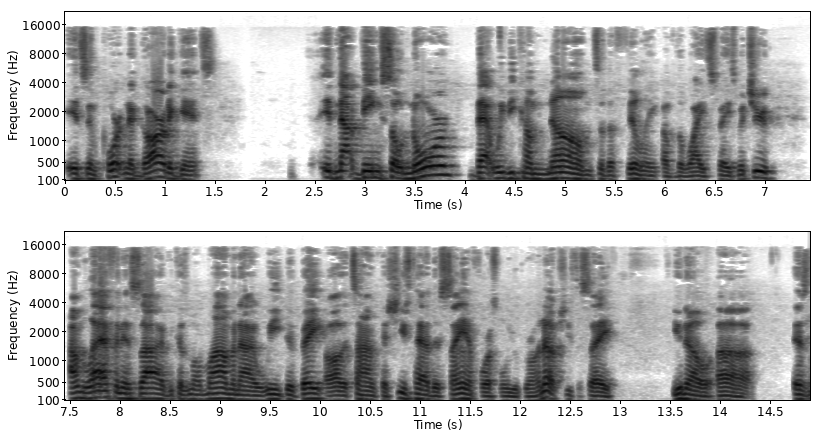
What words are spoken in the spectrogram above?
it's important to guard against it not being so norm that we become numb to the feeling of the white space. But you, I'm laughing inside because my mom and I we debate all the time because she used to have this saying for us when we were growing up. She used to say, you know, uh, as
